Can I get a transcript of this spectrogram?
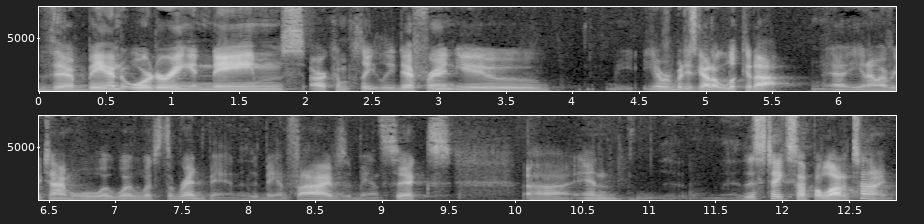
The band ordering and names are completely different. You, everybody's got to look it up, uh, you know, every time. Well, what, what's the red band? Is it band five? Is it band six? Uh, and this takes up a lot of time.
